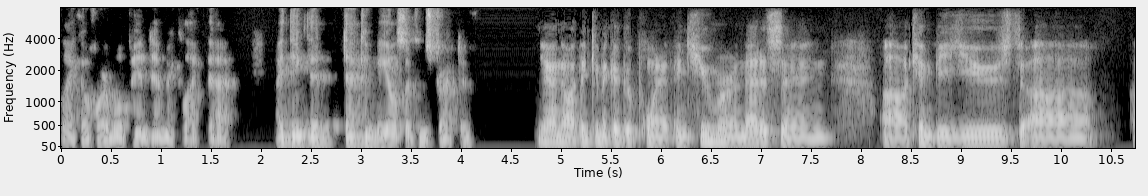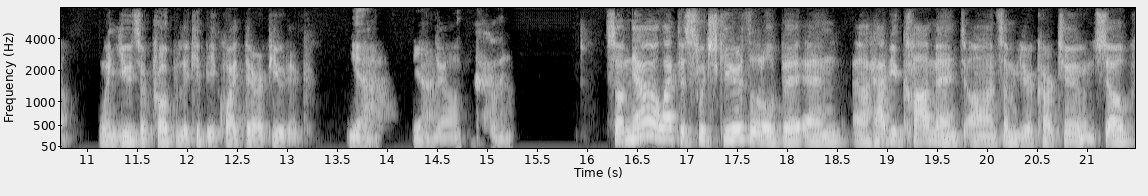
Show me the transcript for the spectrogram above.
like a horrible pandemic like that. I think that that can be also constructive. Yeah, no, I think you make a good point. I think humor and medicine uh, can be used uh, uh, when used appropriately, can be quite therapeutic. Yeah, yeah, yeah, exactly. So now I'd like to switch gears a little bit and uh, have you comment on some of your cartoons. So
